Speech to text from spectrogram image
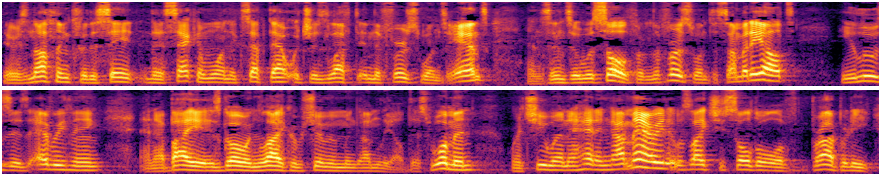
There is nothing for the sa- the second one except that which is left in the first one's hands, and since it was sold from the first one to somebody else, he loses everything, and Abaye is going like Reb Shimon ben Gamliel. This woman, when she went ahead and got married, it was like she sold all of the property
